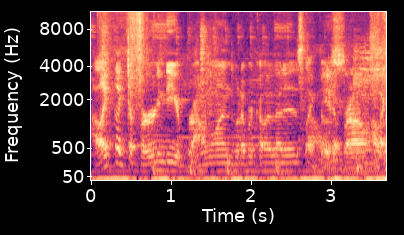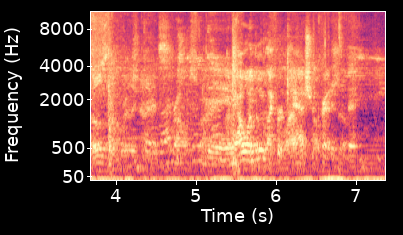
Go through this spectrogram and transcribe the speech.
I like like the burgundy or brown ones, whatever color that is. Like oh, those. Yeah, the brown. I like those look really nice. Brown Yeah, I went to look for cash or credit today.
